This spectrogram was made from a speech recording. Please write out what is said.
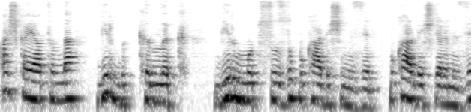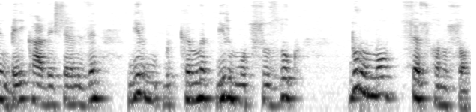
Aşk hayatında bir bıkkınlık, bir mutsuzluk bu kardeşimizin, bu kardeşlerimizin, bey kardeşlerimizin bir bıkkınlık, bir mutsuzluk durumu söz konusu.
